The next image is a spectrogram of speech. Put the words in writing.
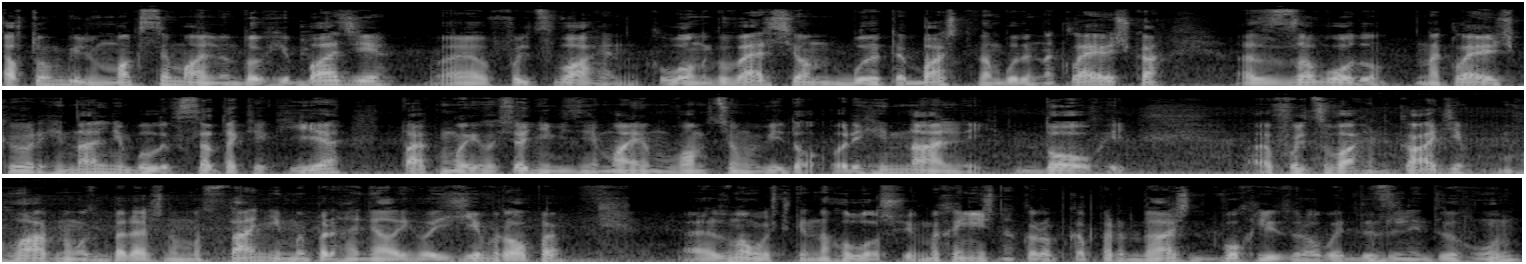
автомобіль в максимально довгій базі. е, Volkswagen Long Version, будете бачити, там буде наклеючка. З заводу наклеючки оригінальні були, все так як є. Так ми його сьогодні відзнімаємо вам в цьому відео. Оригінальний, довгий е, Volkswagen Caddy в гарному збережному стані. Ми приганяли його з Європи. Е, Знову ж таки, наголошую, механічна коробка передач, двохлітровий дизельний двигун.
